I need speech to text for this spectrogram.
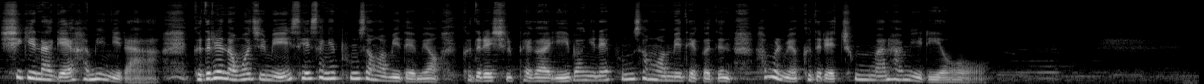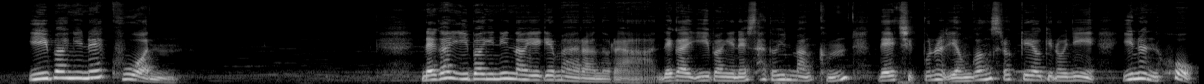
시기나게 함이니라. 그들의 넘어짐이 세상의 풍성함이 되며 그들의 실패가 이방인의 풍성함이 되거든 하물며 그들의 충만함이리요. 이방인의 구원 내가 이방인이 너에게 말하노라. 내가 이방인의 사도인 만큼 내 직분을 영광스럽게 여기노니 이는 혹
